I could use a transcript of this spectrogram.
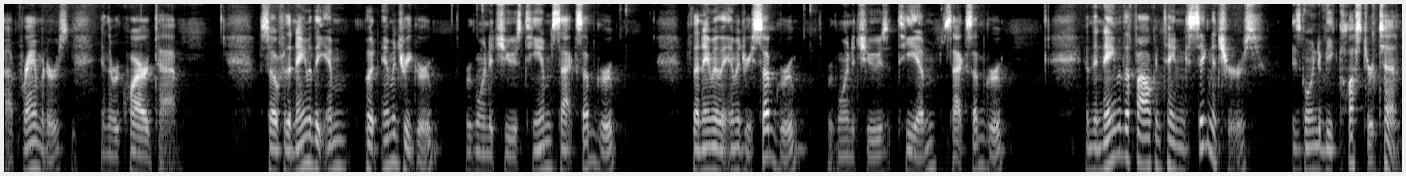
uh, parameters in the required tab. So for the name of the input imagery group, we're going to choose TM SAC subgroup. For the name of the imagery subgroup, we're going to choose TM SAC subgroup. And the name of the file containing signatures is going to be cluster 10.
